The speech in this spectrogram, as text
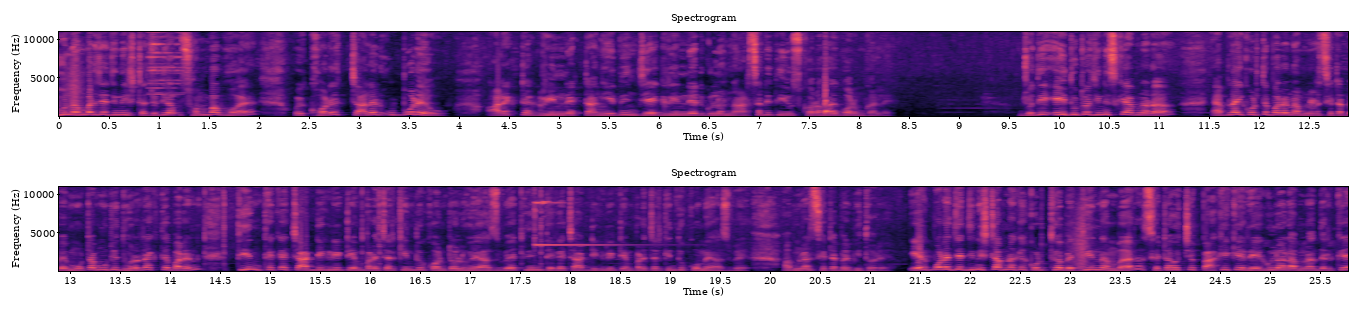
দু নম্বর যে জিনিসটা, যদি সম্ভব হয়, ওই খড়ের চালের উপরেও আরেকটা গ্রিন নেট টাঙিয়ে দিন, যে গ্রিন নেটগুলো নার্সারিতে ইউজ করা হয় গরমকালে। যদি এই দুটো জিনিসকে আপনারা অ্যাপ্লাই করতে পারেন, আপনারা সেটাপে মোটামুটি ধরে রাখতে পারেন, তিন থেকে চার ডিগ্রি টেম্পারেচার কিন্তু কন্ট্রোল হয়ে আসবে, তিন থেকে চার ডিগ্রি টেম্পারেচার কিন্তু কমে আসবে আপনার সেটাপের ভিতরে। এরপরে যে জিনিসটা আপনাকে করতে হবে তিন নাম্বার সেটা হচ্ছে পাখিকে রেগুলার আপনাদেরকে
